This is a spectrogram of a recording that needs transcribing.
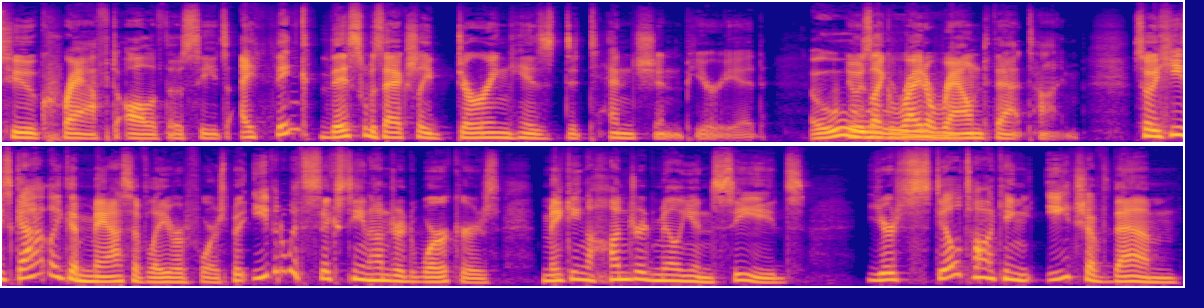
to craft all of those seeds. I think this was actually during his detention period. Ooh. It was like right around that time. So he's got like a massive labor force, but even with 1600 workers making 100 million seeds, you're still talking each of them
